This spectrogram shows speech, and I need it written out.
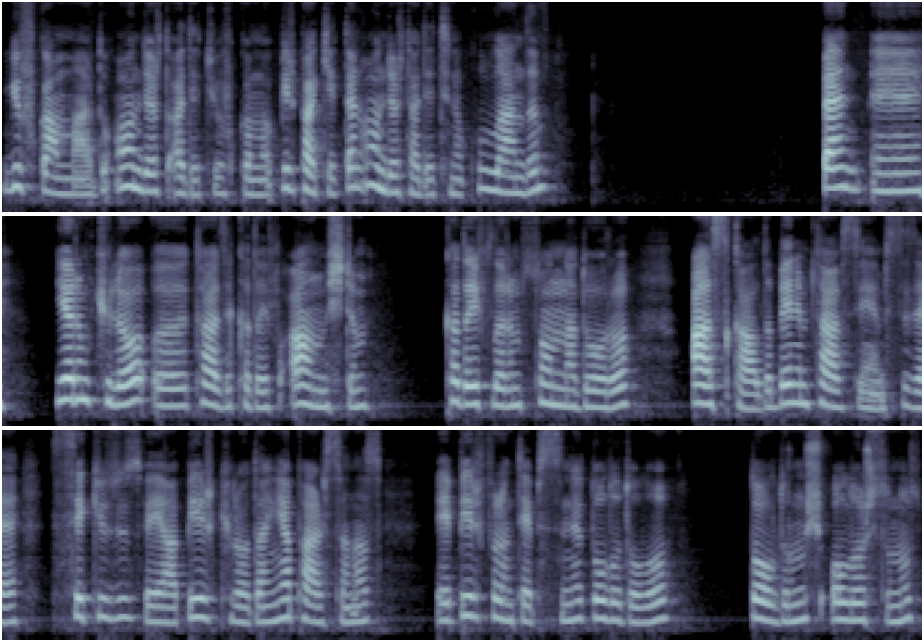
yufkam vardı. 14 adet yufkamı bir paketten 14 adetini kullandım. Ben e, yarım kilo e, taze kadayıf almıştım. Kadayıflarım sonuna doğru az kaldı. Benim tavsiyem size 800 veya 1 kilodan yaparsanız e, bir fırın tepsisini dolu dolu doldurmuş olursunuz.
